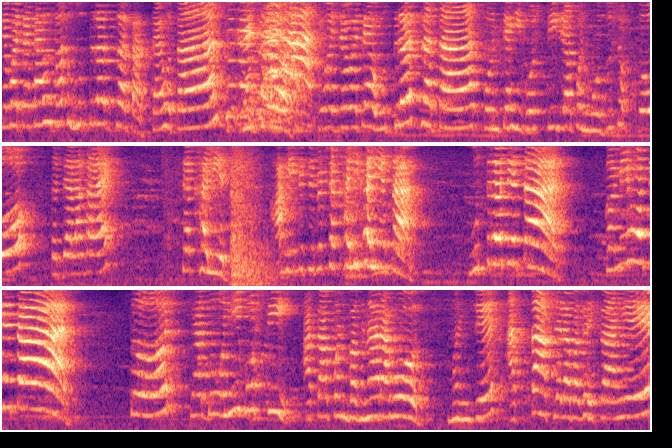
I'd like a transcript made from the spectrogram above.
तेव्हा त्या काय होतात? उतरत जातात. काय होतात. किंवा जेव्हा त्या उतरत जातात कोणत्याही गोष्टी ज्या आपण मोजू शकतो तर त्याला काय? त्या खाली येतात. आहे त्याच्यापेक्षा खाली खाली येतात. उतरत येतात. कमी होत येतात. तर ह्या दोन्ही गोष्टी आता आपण बघणार आहोत. म्हणजेच आता आपल्याला बघायचं आहे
